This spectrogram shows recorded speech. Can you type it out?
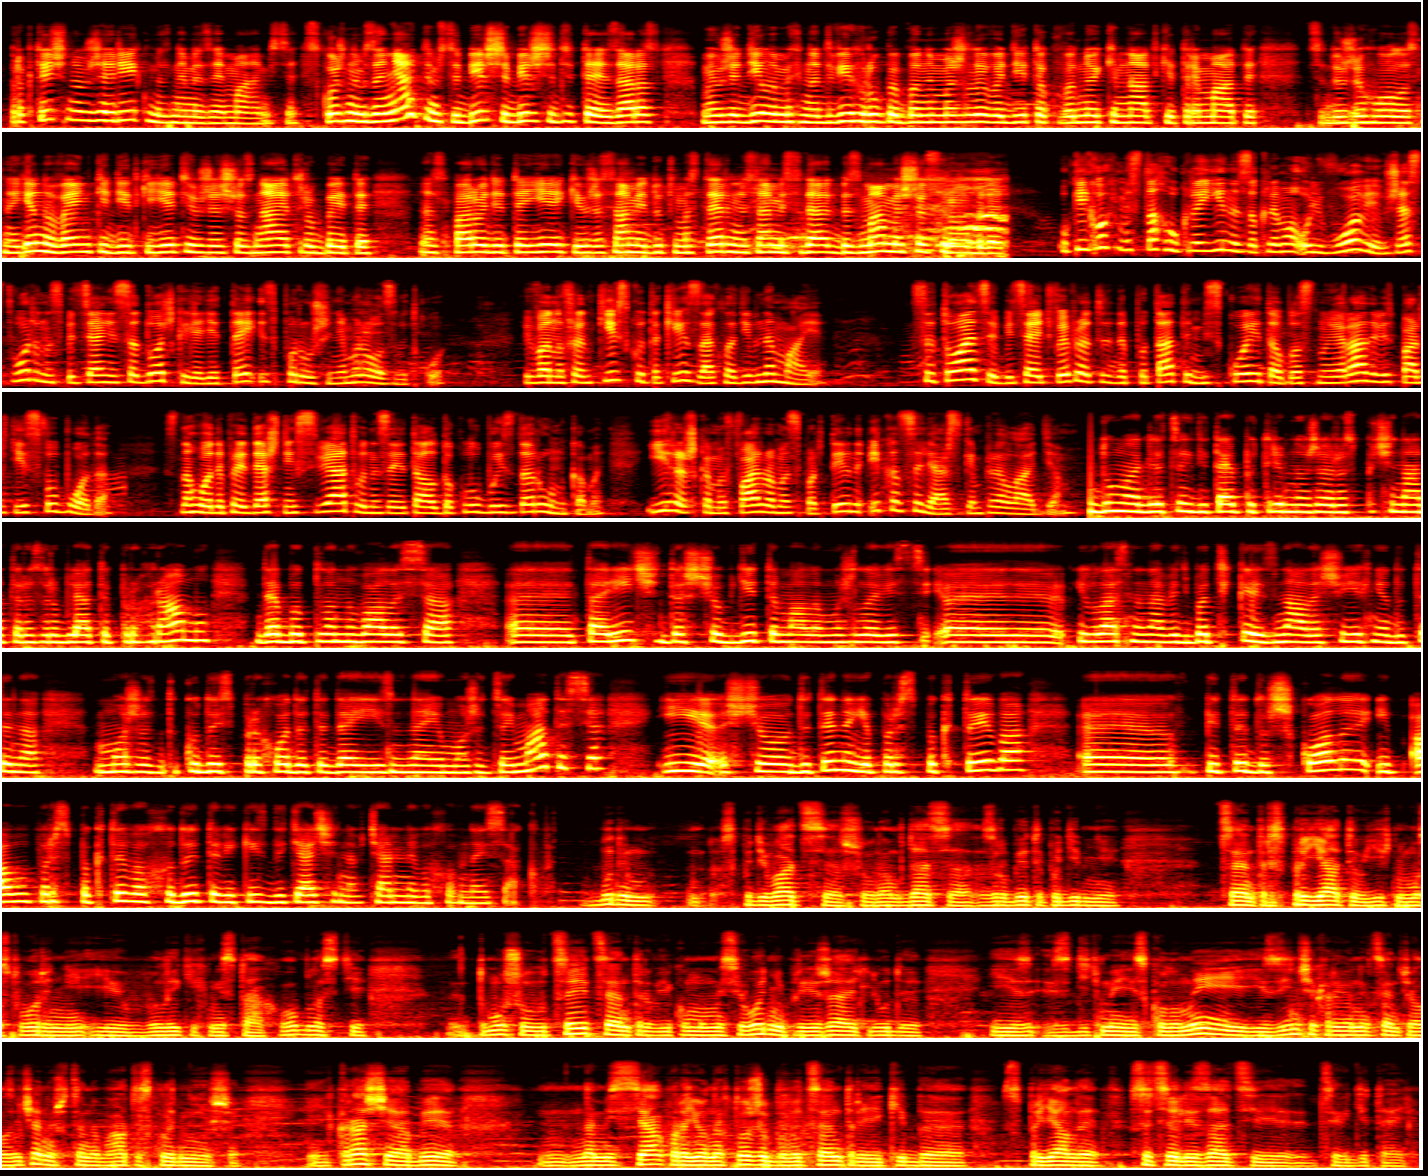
Практично вже рік ми з ними займаємося. З кожним заняттям все більше і більше дітей. Зараз ми вже ділимо їх на дві групи, бо неможливо діток в одній кімнатці тримати. Це дуже голосно. Є новенькі дітки, є ті вже, що знають робити. У нас пару дітей є, які вже самі йдуть в майстерню, самі сідають без мами, щось роблять. У кількох містах України, зокрема у Львові, вже створено спеціальні садочки для дітей із порушенням розвитку. В Івано-Франківську таких закладів немає. Ситуацію обіцяють виправити депутати міської та обласної ради від партії Свобода. З нагоди прийдешніх свят вони завітали до клубу із дарунками, іграшками, фарбами, спортивним і канцелярським приладдям. Думаю, для цих дітей потрібно вже розпочинати розробляти програму, де би планувалася е, та річ, де щоб діти мали можливість, е, і власне навіть батьки знали, що їхня дитина може кудись приходити, де її з нею можуть займатися, і що в дитини є перспектива е, піти до школи і або перспектива ходити в якийсь дитячий навчальний виховний заклад. Будемо сподіватися, що нам вдасться зробити подібні центри, сприяти у їхньому створенні і в великих містах області. Тому що у цей центр, в якому ми сьогодні приїжджають люди і з дітьми із Коломиї, і з інших районних центрів, але звичайно, що це набагато складніше. І краще, аби на місцях, в районах теж були центри, які би сприяли соціалізації цих дітей.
